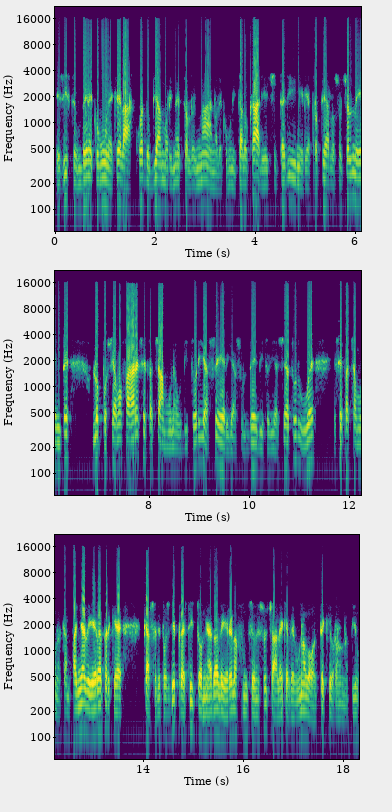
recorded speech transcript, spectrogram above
esiste un bene comune che è l'acqua, dobbiamo rimetterlo in mano alle comunità locali e ai cittadini, riappropriarlo socialmente, lo possiamo fare se facciamo un'auditoria seria sul debito di Aseato 2 e se facciamo una campagna vera perché Cassa Depositi e Prestiti torni ad avere la funzione sociale che aveva una volta e che ora non ha più.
